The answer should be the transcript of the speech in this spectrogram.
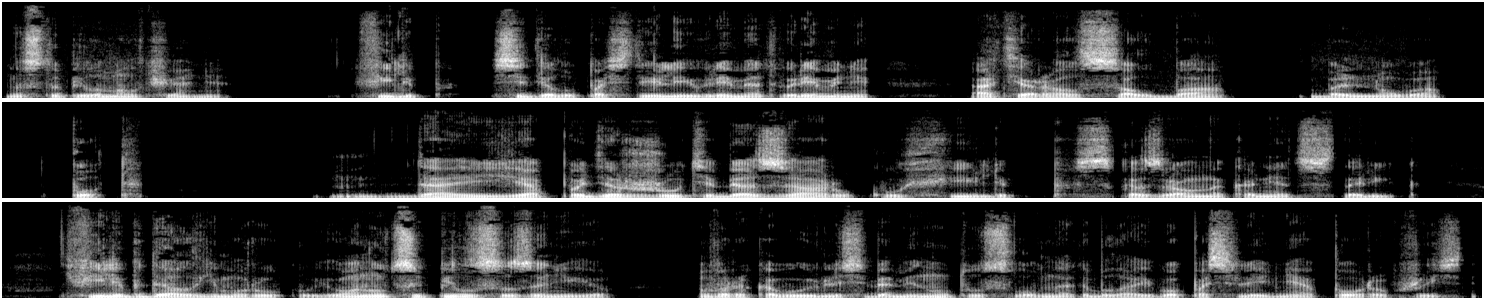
Наступило молчание. Филипп сидел у постели и время от времени отирал со лба больного пот. «Дай я подержу тебя за руку, Филипп», — сказал наконец старик. Филипп дал ему руку, и он уцепился за нее в роковую для себя минуту, словно это была его последняя опора в жизни.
